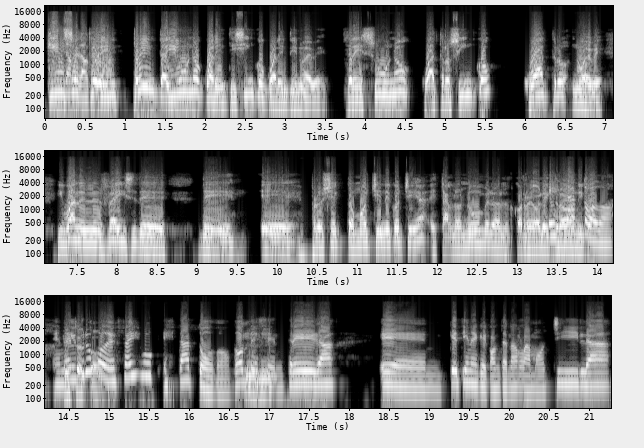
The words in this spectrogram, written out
y no 15 me lo acuerdo. 31 45 49. 31 45 49. Igual en el Face de, de eh, Proyecto Mochi Necochea están los números, el correo Está electrónico. todo. En Está el grupo todo. de Facebook está todo. Dónde se entrega, eh, qué tiene que contener la mochila.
